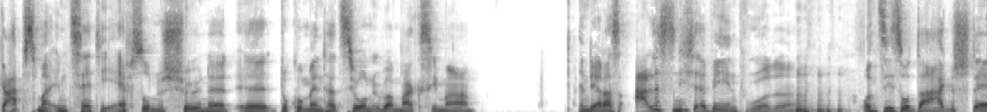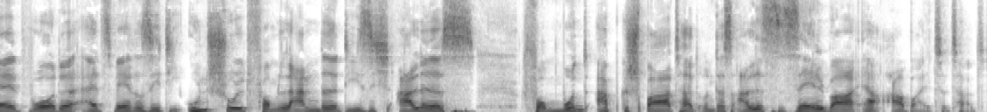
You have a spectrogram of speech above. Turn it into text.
gab's mal im ZDF so eine schöne äh, Dokumentation über Maxima in der das alles nicht erwähnt wurde und sie so dargestellt wurde, als wäre sie die Unschuld vom Lande, die sich alles vom Mund abgespart hat und das alles selber erarbeitet hat.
